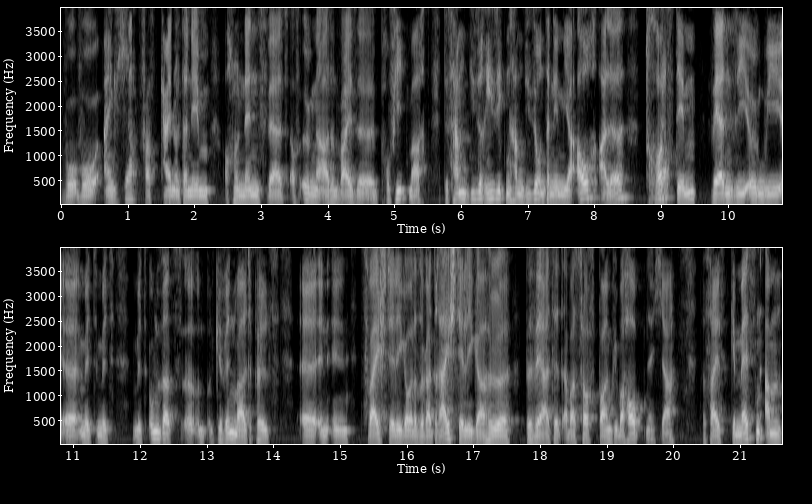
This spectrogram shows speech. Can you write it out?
wo, wo eigentlich ja. fast kein Unternehmen auch nur nennenswert auf irgendeine Art und Weise äh, Profit macht. Das haben diese Risiken haben diese Unternehmen ja auch alle. Trotzdem ja. werden sie irgendwie äh, mit, mit, mit Umsatz äh, und, und Gewinnmultiples äh, in, in zweistelliger oder sogar dreistelliger Höhe bewertet, aber Softbank überhaupt nicht, ja. Das heißt, gemessen am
